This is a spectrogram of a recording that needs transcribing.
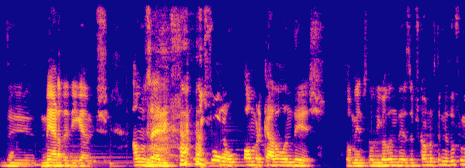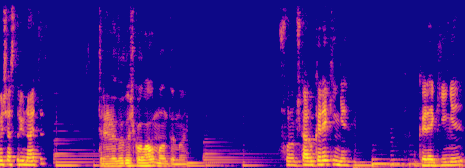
de merda, digamos, há uns anos e foram ao mercado holandês, pelo menos na Liga Holandesa, buscar um novo treinador, foi o Manchester United. Treinador da escola alemã também. Foram buscar o Carequinha. O Carequinha,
